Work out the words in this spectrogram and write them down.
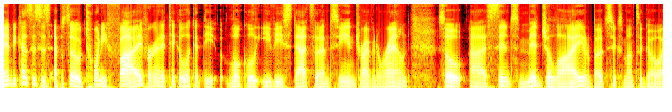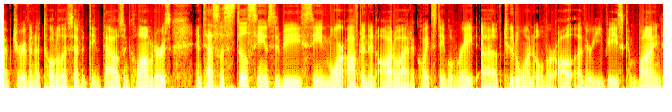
And because this is episode 25, we're going to take a look at the local EV stats that I'm seeing driving around. So, uh, since mid July, about six months ago, I've driven a total of 17,000 kilometers, and Tesla still seems to be seen more often in Ottawa at a quite stable rate of two to one over all other EVs combined.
